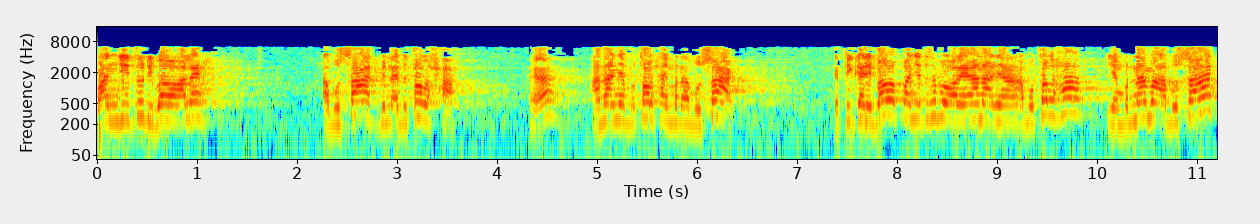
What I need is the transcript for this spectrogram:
panji itu dibawa oleh Abu Sa'ad bin Abi Talha. Ya, anaknya Abu Talha yang bernama Abu Sa'ad. Ketika dibawa panji tersebut oleh anaknya Abu Talha yang bernama Abu Sa'ad,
